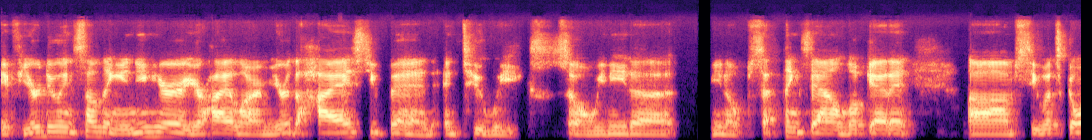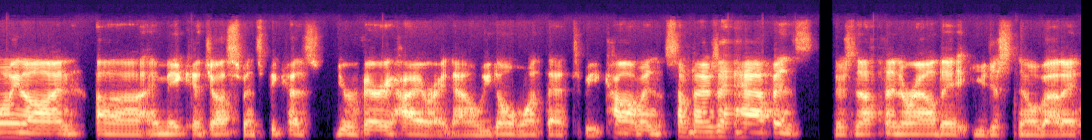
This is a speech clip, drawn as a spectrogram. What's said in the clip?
if you're doing something and you hear your high alarm, you're the highest you've been in two weeks. So we need to, you know, set things down, look at it, um, see what's going on, uh, and make adjustments because you're very high right now. We don't want that to be common. Sometimes it happens. There's nothing around it. You just know about it.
